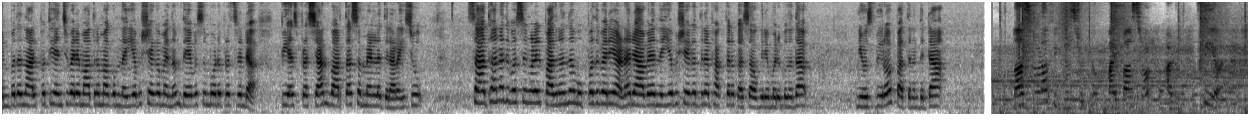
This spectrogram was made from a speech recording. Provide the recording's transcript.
ഒൻപത് നാൽപ്പത്തി അഞ്ച് വരെ മാത്രമാകും നെയ്യഭിഷേകമെന്നും Devaswom board president P S Prashanth വാർത്താ സമ്മേളനത്തിൽ അറിയിച്ചു. സാധാരണ ദിവസങ്ങളിൽ പതിനൊന്ന് മുപ്പത് വരെയാണ് രാവിലെ നെയ്യഭിഷേകത്തിന് ഭക്തർക്ക് സൗകര്യമൊരുക്കുന്നത്. News bureau Pathanamthitta. See you on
